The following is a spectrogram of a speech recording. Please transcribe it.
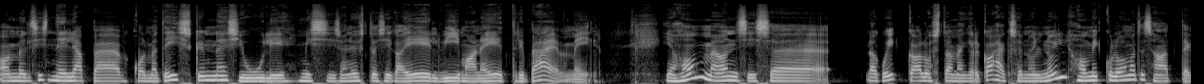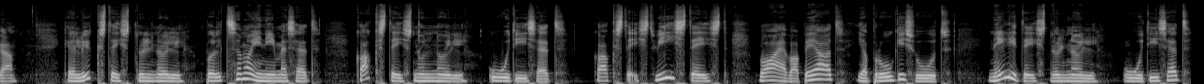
on meil siis neljapäev, kolmeteistkümnes juuli, mis siis on ühtlasi ka eelviimane eetripäev meil. Ja homme on siis äh, nagu ikka, alustame kell kaheksa null null hommikuloomade saatega. kell üksteist null null Põltsamaa inimesed, kaksteist null null uudised, kaksteist viisteist Vaeva pead ja pruugi suud, neliteist null null uudised,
